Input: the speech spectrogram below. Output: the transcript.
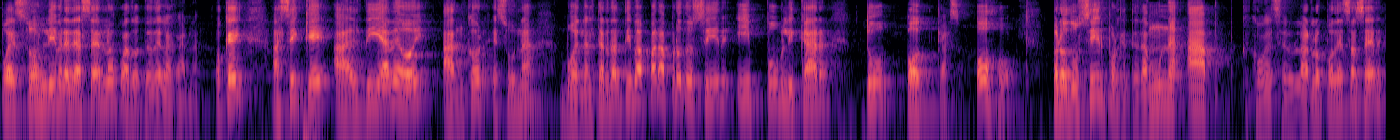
pues sos libre de hacerlo cuando te dé la gana. ¿Ok? Así que al día de hoy, Anchor es una buena alternativa para producir y publicar tu podcast. Ojo, producir porque te dan una app que con el celular lo puedes hacer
